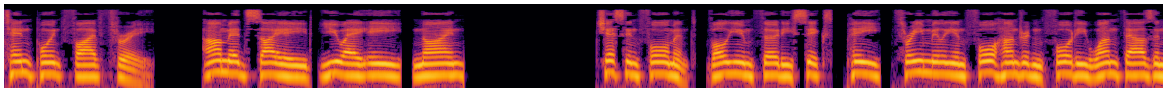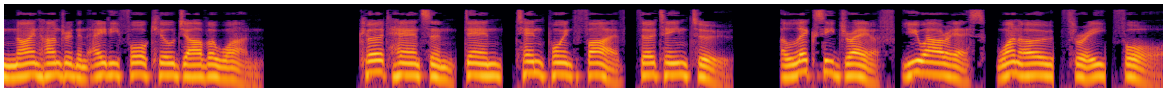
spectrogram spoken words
10.53. Ahmed Saeed UAE, 9 Chess Informant, Volume 36, p. 3441984 Kiljava 1. Kurt Hansen Den, 10.5, 13.2. Alexei Dreyev URS 10-3-4.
